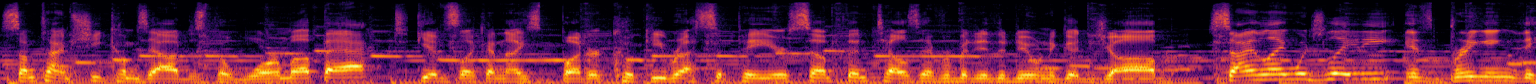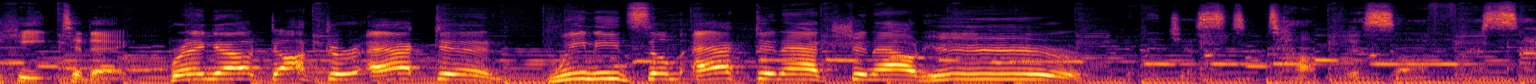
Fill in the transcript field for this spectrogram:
Sometimes she comes out as the warm-up act, gives like a nice butter cookie recipe or something, tells everybody they're doing a good job. Sign language lady is bringing the heat today. Bring out Dr. Acton. We need some Acton action out here. Let me just top this off for a sec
